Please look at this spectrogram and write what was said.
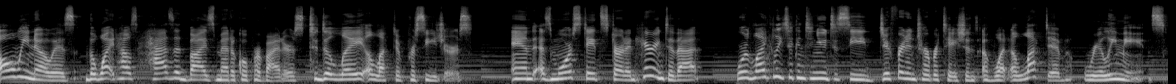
All we know is the White House has advised medical providers to delay elective procedures. And as more states start adhering to that, we're likely to continue to see different interpretations of what elective really means.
